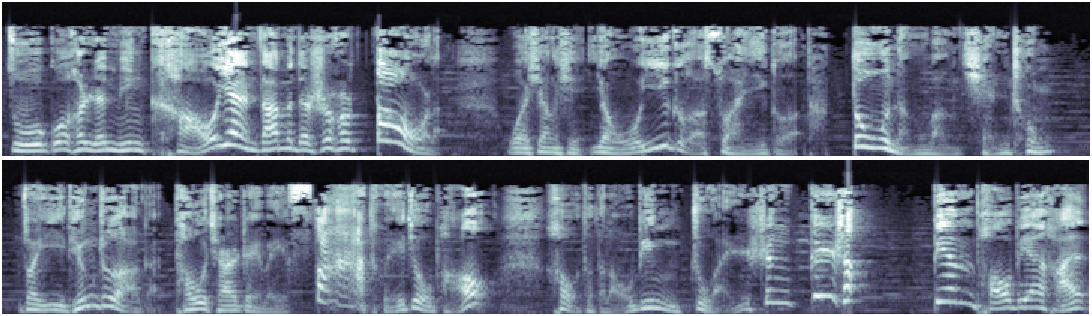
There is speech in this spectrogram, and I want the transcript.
祖国和人民考验咱们的时候到了”。我相信有一个算一个，他都能往前冲。所以一听这个，头前这位撒腿就跑，后头的老兵转身跟上，边跑边喊：“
